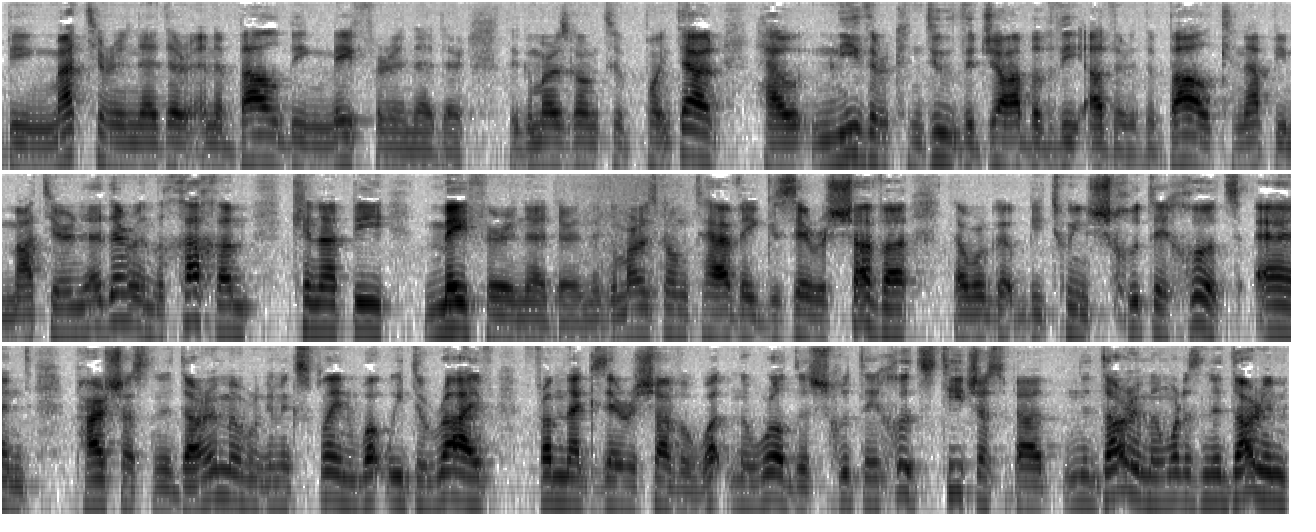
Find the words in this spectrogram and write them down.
being matir in neder and a baal being mefer in neder. The Gemara is going to point out how neither can do the job of the other. The baal cannot be matir in neder, and the chacham cannot be mefer in neder. And the Gemara is going to have a gezerah shava that we're go- between shchute chutz and parshas nedarim, and we're going to explain what we derive from that gezerah shava. What in the world does shchute chutz teach us about nedarim, and what does nedarim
